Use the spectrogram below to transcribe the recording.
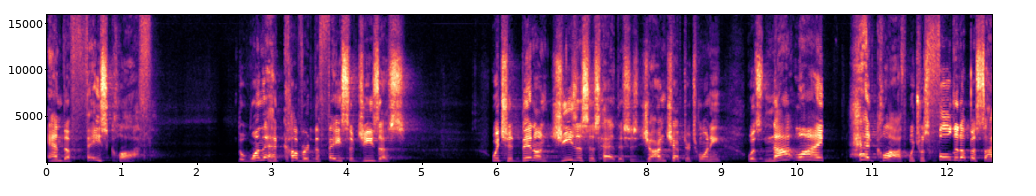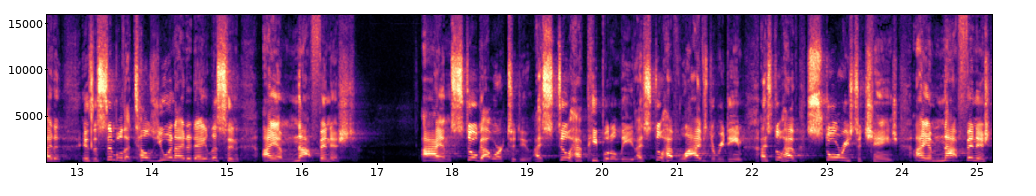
and the face cloth, the one that had covered the face of Jesus, which had been on Jesus' head. This is John chapter 20, was not lying headcloth, which was folded up beside it, is a symbol that tells you and I today listen, I am not finished. I am still got work to do. I still have people to lead. I still have lives to redeem. I still have stories to change. I am not finished.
